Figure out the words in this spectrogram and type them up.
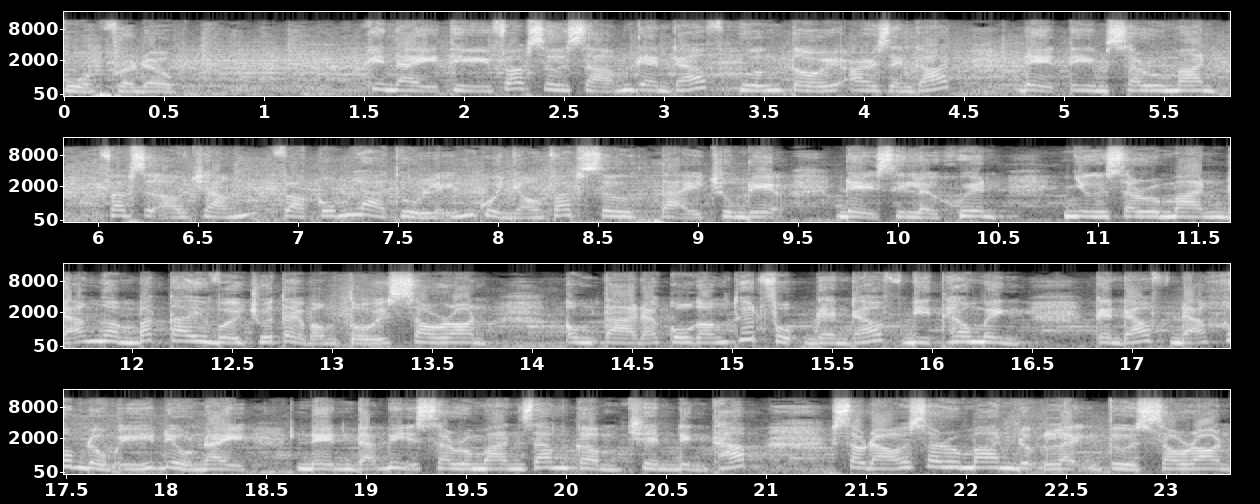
của Frodo. Khi này thì Pháp Sư Xám Gandalf hướng tới Isengard để tìm Saruman, Pháp Sư Áo Trắng và cũng là thủ lĩnh của nhóm Pháp Sư tại Trung Địa để xin lời khuyên. Nhưng Saruman đã ngầm bắt tay với chúa tể bóng tối Sauron. Ông ta đã cố gắng thuyết phục Gandalf đi theo mình. Gandalf đã không đồng ý điều này nên đã bị Saruman giam cầm trên đỉnh tháp. Sau đó Saruman được lệnh từ Sauron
